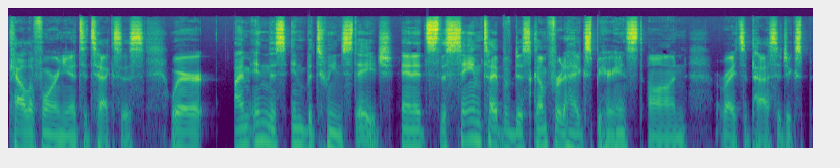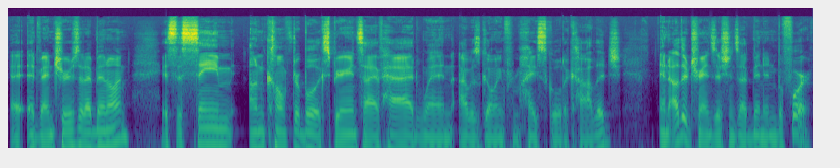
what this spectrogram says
California to Texas, where I'm in this in between stage. And it's the same type of discomfort I experienced on rites of passage adventures that I've been on. It's the same uncomfortable experience I've had when I was going from high school to college and other transitions I've been in before.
